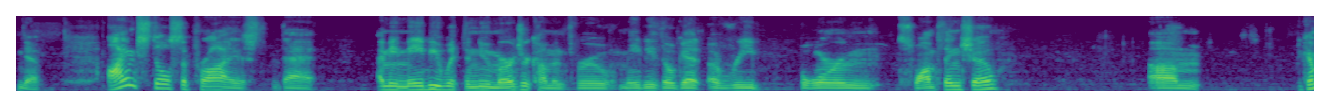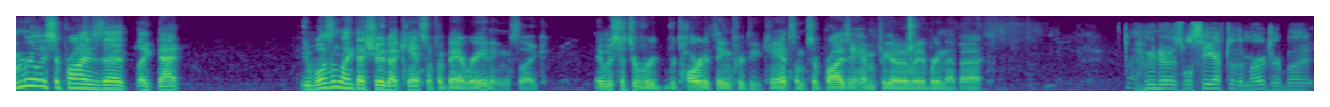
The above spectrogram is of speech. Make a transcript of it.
Yeah, I'm still surprised that. I mean, maybe with the new merger coming through, maybe they'll get a reborn Swamp Thing show. Um, I'm really surprised that like that. It wasn't like that show got canceled for bad ratings. Like, it was such a re- retarded thing for it to get canceled. I'm surprised they haven't figured out a way to bring that back. Who knows? We'll see after the merger, but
